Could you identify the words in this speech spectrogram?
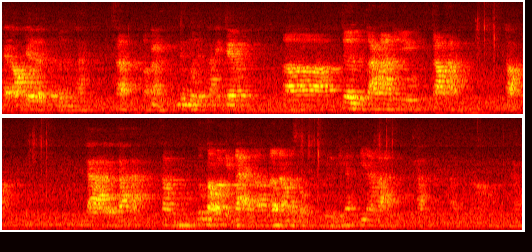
แต่น้องเจอหนึ่งหมื่นหนึ่งพันครับประมาณหนึ่งหมื่นหนึ่งพันเจอไหมเอ่อเจออยู่กลางลานเองเก้าพันครับการเก้าพันครับลูกน้องก็เก็บได้แล้วแล้วนำมาส่งคืนที่หน้าที่หน้าบ้าน ครับ ครับ อ๋อครับ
